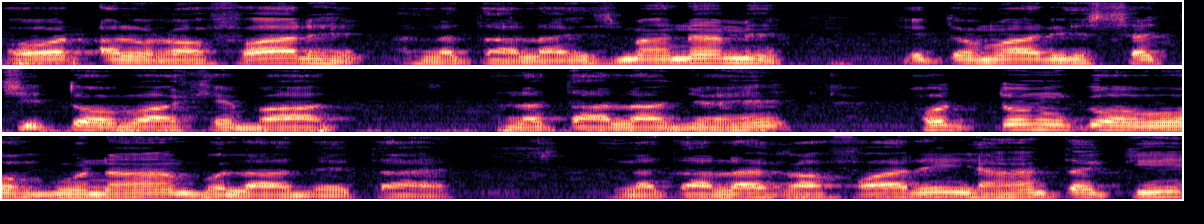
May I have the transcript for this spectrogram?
اور الغفار ہے۔ اللہ تعالیٰ اس معنی میں کہ تمہاری سچی توبہ کے بعد اللہ تعالیٰ جو ہے خود تم کو وہ گناہ بلا دیتا ہے۔ اللہ تعالیٰ غفاری یہاں تک کہ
